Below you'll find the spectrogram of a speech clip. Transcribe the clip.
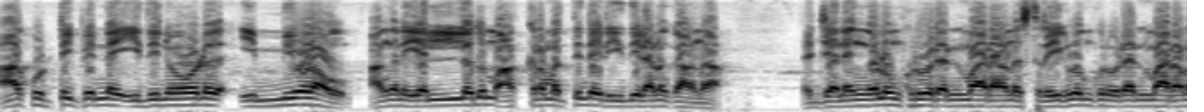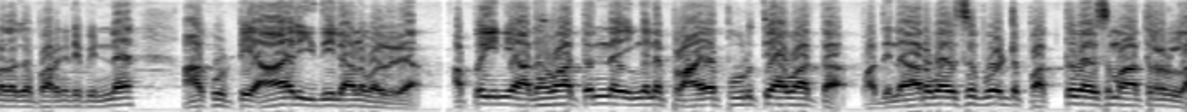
ആ കുട്ടി പിന്നെ ഇതിനോട് ഇമ്മ്യൂണാവും അങ്ങനെ എല്ലതും അക്രമത്തിന്റെ രീതിയിലാണ് കാണുക. ജനങ്ങളും ക്രൂരന്മാരാണ് സ്ത്രീകളും ക്രൂരന്മാരാണ് ക്രൂരന്മാരാണെന്നൊക്കെ പറഞ്ഞിട്ട് പിന്നെ ആ കുട്ടി ആ രീതിയിലാണ് വളരുക. അപ്പൊ ഇനി അഥവാ തന്നെ ഇങ്ങനെ പ്രായപൂർത്തിയാവാത്ത പതിനാറ് വയസ്സ് പോയിട്ട് പത്ത് വയസ്സ് മാത്രമുള്ള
